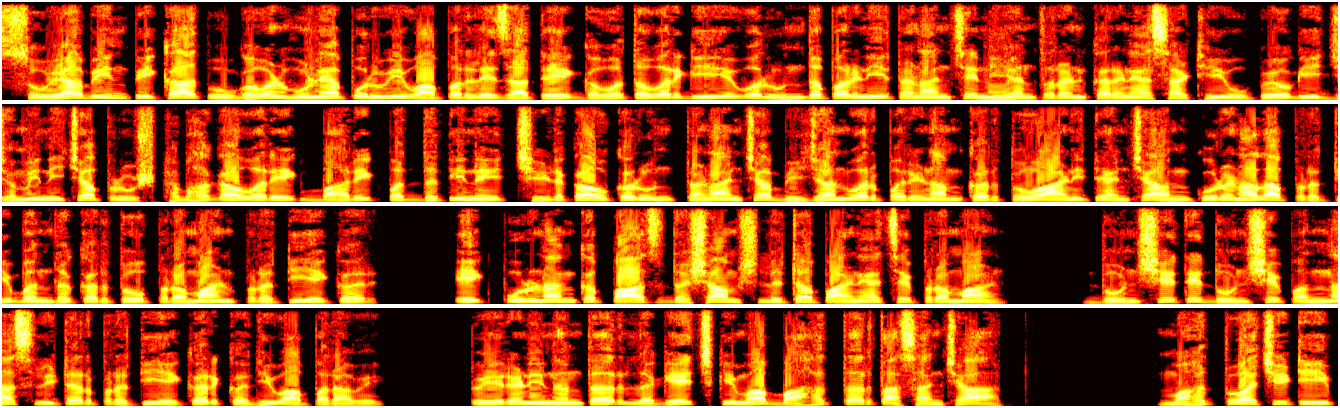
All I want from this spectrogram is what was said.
सोयाबीन पिकात उगवण होण्यापूर्वी वापरले जाते गवतवर्गीय व रुंदपर्णी तणांचे नियंत्रण करण्यासाठी उपयोगी जमिनीच्या पृष्ठभागावर एक बारीक पद्धतीने छिडकाव करून तणांच्या बीजांवर परिणाम करतो आणि त्यांच्या अंकुरणाला प्रतिबंध करतो. प्रमाण प्रति एकर एक पूर्णांक पाच दशांश लिटर पाण्याचे प्रमाण दोनशे ते दोनशे पन्नास लिटर प्रति एकर कधी वापरावे? पेरणीनंतर लगेच किंवा बहात्तर तासांच्या आत? महत्वाची टीप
